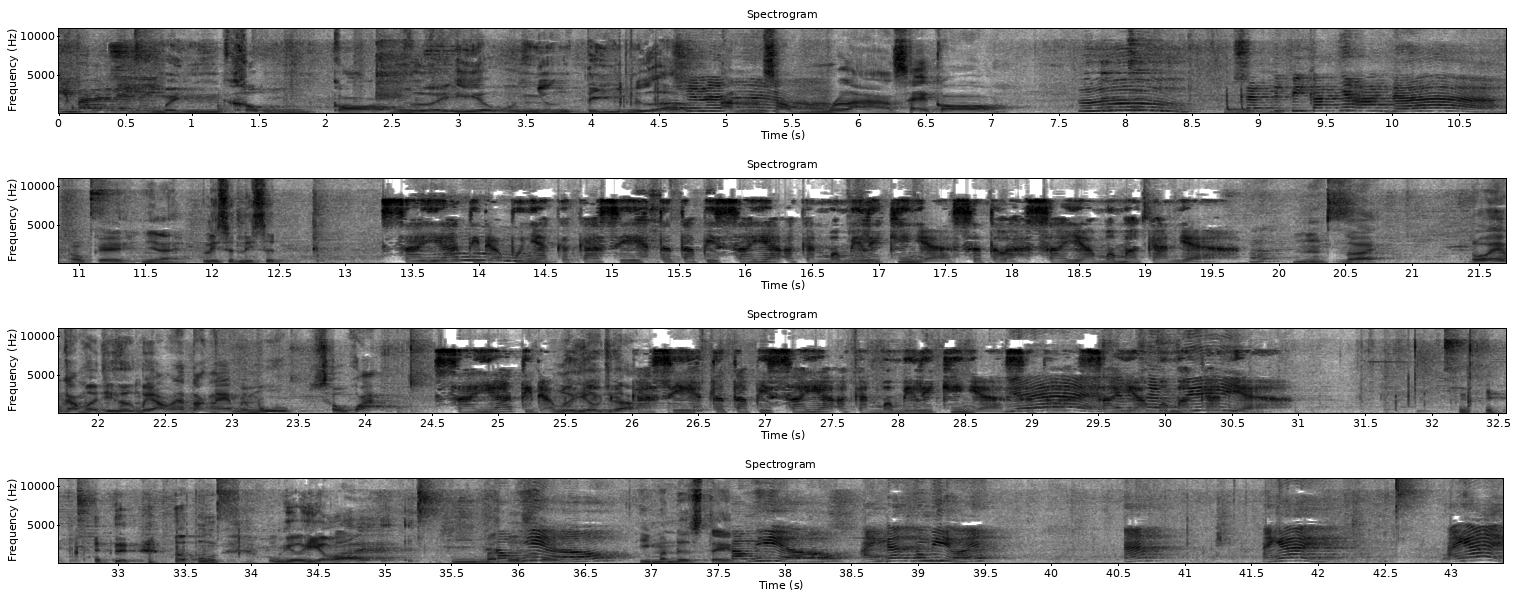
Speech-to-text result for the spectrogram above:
kim bà lại này này? Mình không có người yêu Nhưng tí nữa. Ăn xong là sẽ có. Ừ Sertifikatnya ada Ok như này. Listen listen. Saya tidak punya kekasih, tetapi saya akan memilikinya setelah saya memakannya. ừ, Đấy Rồi em cảm ơn chị Hương Béo nha. Tặng em cái mũ Xấu quá. Saya tidak Người hiểu chưa? kekasih, tetapi saya akan memilikinya setelah Yeay, saya memakannya. Ông ông hiểu hiểu ấy. He Không understand. Hiểu He understand. Không hiểu. Anh rất không hiểu ấy. Hả? Anh ơi! Anh ơi!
